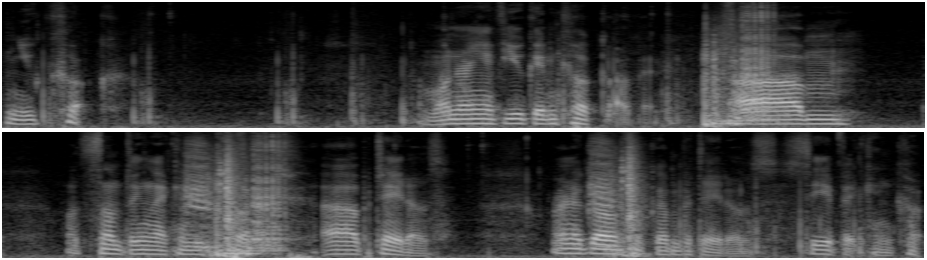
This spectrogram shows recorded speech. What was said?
Can you cook? I'm wondering if you can cook oven. Um, what's something that can be cooked? Uh, potatoes. We're gonna go and cook them potatoes. See if it can cook.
